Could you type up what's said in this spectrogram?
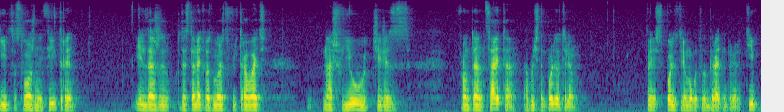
какие-то сложные фильтры или даже предоставлять возможность фильтровать наш view через фронтенд сайта обычным пользователям. То есть пользователи могут выбирать, например, тип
